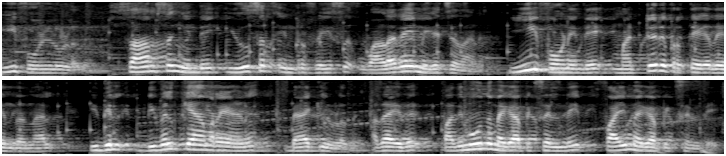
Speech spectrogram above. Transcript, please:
ഈ ഫോണിലുള്ളത്. സാംസങ്ങിന്റെ യൂസർ ഇന്റർഫേസ് വളരെ മികച്ചതാണ്. ഈ ഫോണിന്റെ മറ്റൊരു പ്രത്യേകത എന്തെന്നാൽ ഇതിൽ ഡിവൽ ക്യാമറയാണ് ബാക്കിലുള്ളത്. അതായത് പതിമൂന്ന് മെഗാ പിക്സലിന്റെയും ഫൈവ് മെഗാ പിക്സലിന്റെയും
